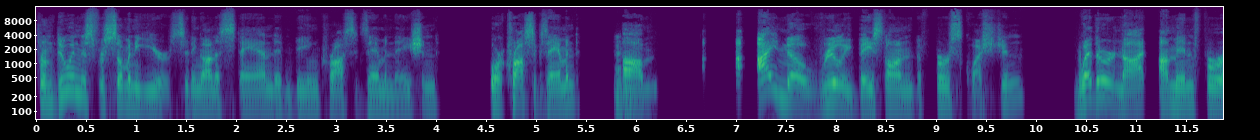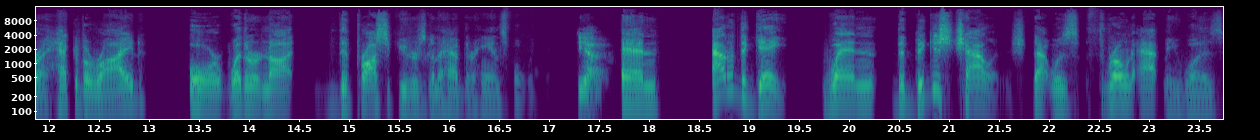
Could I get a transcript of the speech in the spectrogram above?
from doing this for so many years, sitting on a stand and being cross examination or cross examined. Mm-hmm. Um, I know really based on the first question whether or not I'm in for a heck of a ride or whether or not the prosecutor is going to have their hands full with me. Yeah. And out of the gate, when the biggest challenge that was thrown at me was,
